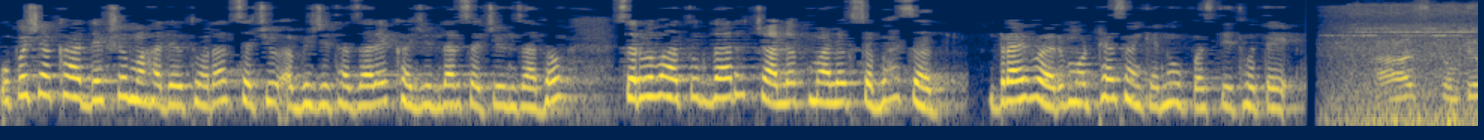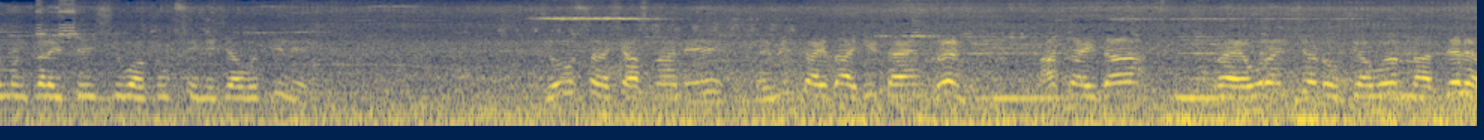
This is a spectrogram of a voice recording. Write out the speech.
उपशाखा अध्यक्ष महादेव थोरात सचिव अभिजित हजारे खजिनदार सचिन जाधव सर्व वाहतूकदार चालक मालक सभासद ड्रायव्हर मोठ्या संख्येनं उपस्थित होते. आज कवटेमंकाळ येथे शिववाहतूक सेनेच्या वतीने जो शासनाने नवीन कायदा हिट अँड रन हा कायदा ड्रायव्हरांच्या डोक्यावर लादलेला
